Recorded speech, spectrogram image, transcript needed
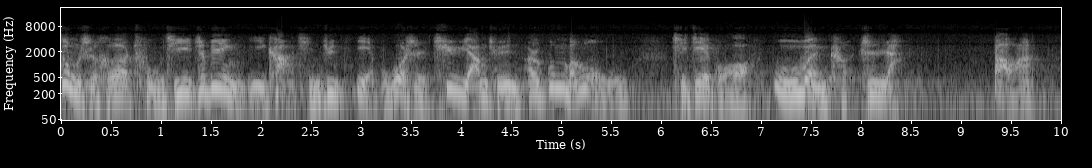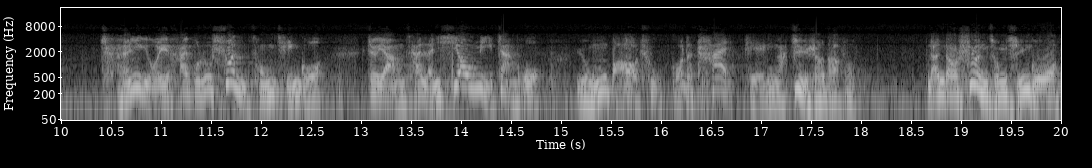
纵使和楚齐之兵以抗秦军，也不过是驱羊群而攻猛虎，其结果无问可知啊！大王，臣以为还不如顺从秦国，这样才能消灭战祸，永保楚国的太平啊！晋少大夫，难道顺从秦国，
